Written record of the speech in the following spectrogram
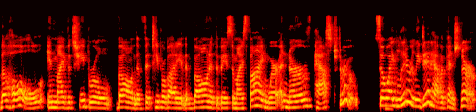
the hole in my vertebral bone, the vertebral body, the bone at the base of my spine where a nerve passed through. So I literally did have a pinched nerve,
